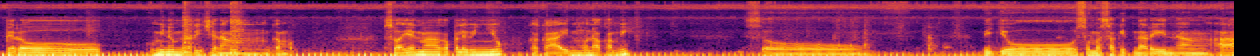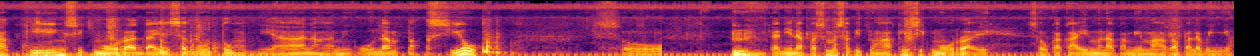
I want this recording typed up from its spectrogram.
Pero, uminom na rin siya ng gamot. So ayan mga kapalawin nyo, kakain muna kami. So medyo sumasakit na rin ang aking sikmura dahil sa gutom. Yan ang aming ulam paksiw. So kanina pa sumasakit yung aking sikmura eh. So kakain muna kami mga kapalawin nyo.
